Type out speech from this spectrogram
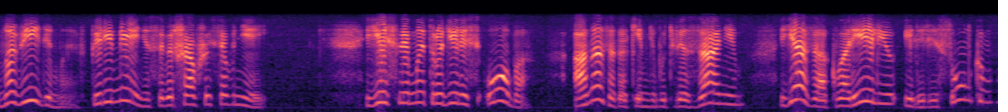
но видимые, в перемене, совершавшейся в ней. Если мы трудились оба, она за каким-нибудь вязанием, я за акварелью или рисунком,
